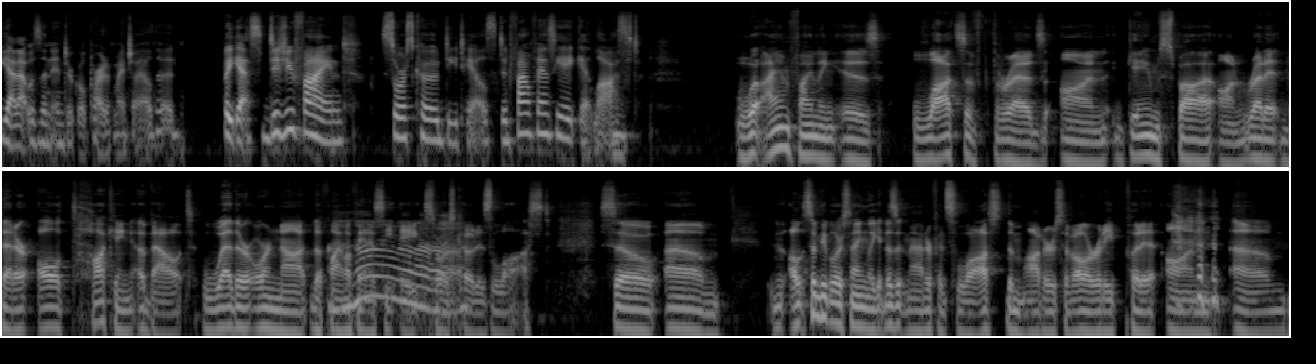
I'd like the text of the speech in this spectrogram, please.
yeah that was an integral part of my childhood. But yes did you find source code details? Did final fantasy 8 get mm. lost? What i am finding is lots of threads on GameSpot, on Reddit that are all talking about whether or not the Final ah. Fantasy VIII source code is lost. So, um, some people are saying like it doesn't matter if it's lost. The modders have already put it on. um,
